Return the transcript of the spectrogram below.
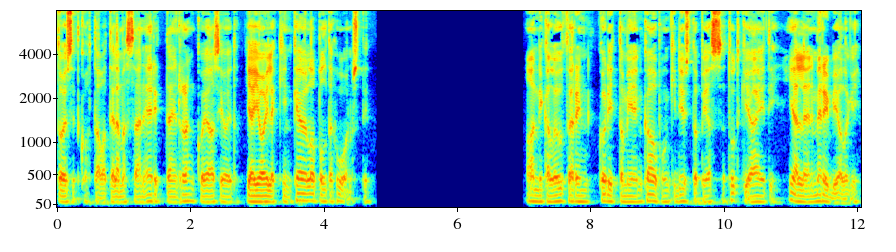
Toiset kohtaavat elämässään erittäin rankkoja asioita ja joillekin käy lopulta huonosti. Annika Lutherin kodittomien kaupunkidystopiassa tutkija-äiti, jälleen meribiologi,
